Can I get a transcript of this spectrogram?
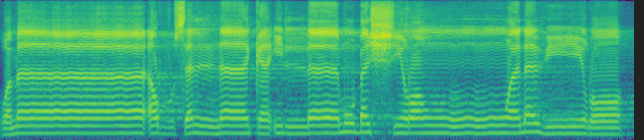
وما أرسلناك إلا مبشرا ونذيرا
